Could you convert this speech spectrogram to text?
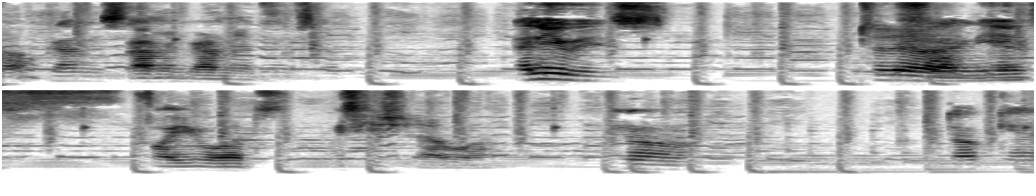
Oh, Grammy, Grammy, Grammy. Anyways, Today, For I me- guess, for you, what Wizkid should I won? no. Talking.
